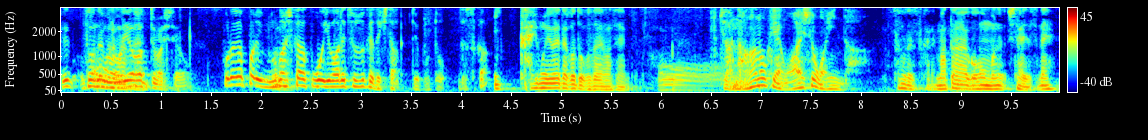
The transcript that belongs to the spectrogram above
結構盛り上がってましたよ。これやっぱり昔からこう言われ続けてきたっていうことですか？一回も言われたことございません。じゃあ長野県は相性がいいんだ。そうですかね。またご訪問したいですね。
